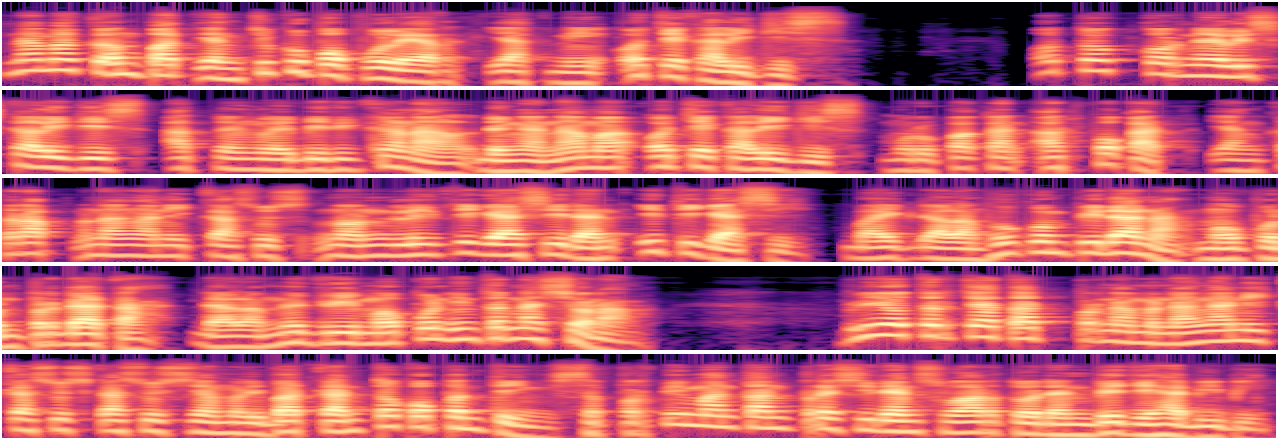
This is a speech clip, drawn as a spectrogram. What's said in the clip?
Nama keempat yang cukup populer yakni Oce Kaligis. Otto Cornelis Kaligis atau yang lebih dikenal dengan nama Oce Kaligis merupakan advokat yang kerap menangani kasus non-litigasi dan itigasi, baik dalam hukum pidana maupun perdata, dalam negeri maupun internasional. Beliau tercatat pernah menangani kasus-kasus yang melibatkan tokoh penting seperti mantan Presiden Soeharto dan B.J. Habibie.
